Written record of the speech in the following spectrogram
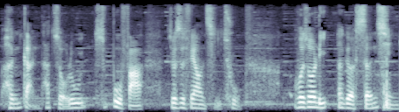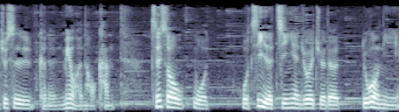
很赶，他走路步伐就是非常急促，或者说离那个神情就是可能没有很好看，这时候我我自己的经验就会觉得，如果你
